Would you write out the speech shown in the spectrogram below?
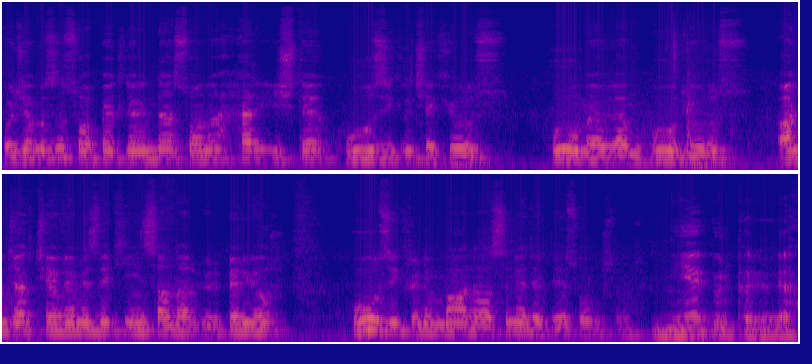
Hocamızın sohbetlerinden sonra her işte hu zikri çekiyoruz. Hu Mevlam hu diyoruz. Ancak çevremizdeki insanlar ürperiyor. Hu zikrinin manası nedir diye sormuşlar. Niye ürperiyor ya?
